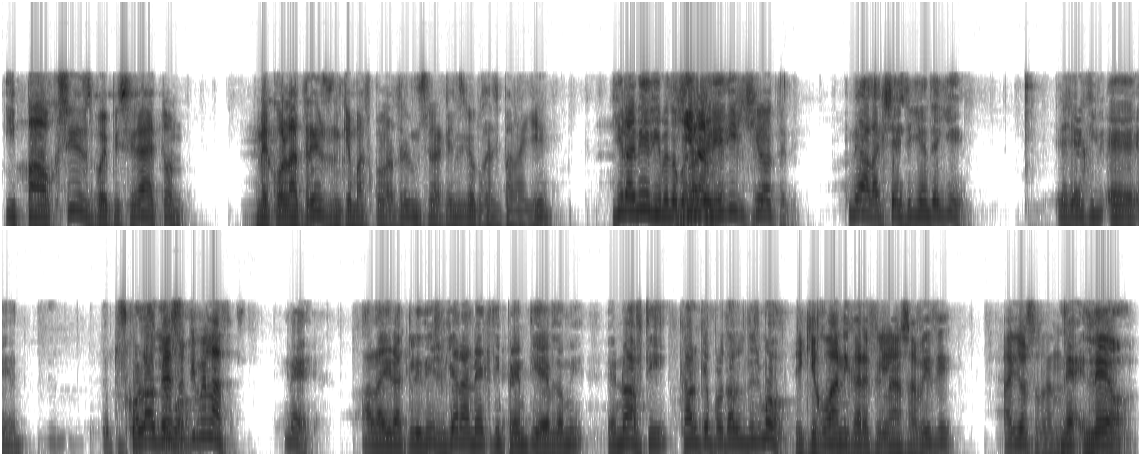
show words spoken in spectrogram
Οι παοξίδες που επί σειρά ετών με κολατρίζουν και μας κολατρίζουν στους Ηρακλήδες για το Χατζηπαναγί, Γίναν ίδιοι με τον γίνανε Κωνσταντέλια. ήδη και χειρότεροι. Ναι, αλλά ξέρεις τι γίνεται εκεί. Ε, έχει- ε, τους κολλάω κι Πες εγώ. ότι είμαι λάθος. Ναι. Αλλά οι Ηρακλειδεί βγαίναν έκτη, πέμπτη, έβδομη, ενώ αυτοί κάνουν και πρωταθλητισμό. Ε, και εγώ αν είχα ρε φίλε ένα Σαββίδι, αλλιώς θα ήταν. Ναι, λέω.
